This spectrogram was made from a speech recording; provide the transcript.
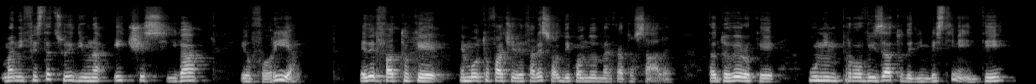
manifestazioni di una eccessiva euforia e del fatto che è molto facile fare soldi quando il mercato sale. Tanto è vero che un improvvisato degli investimenti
